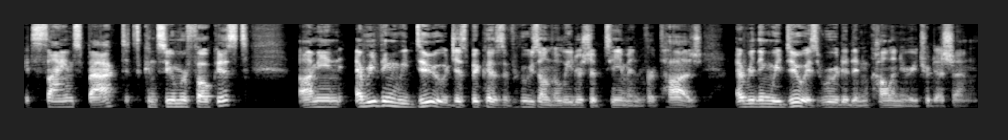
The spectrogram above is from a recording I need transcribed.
it's science backed, it's consumer focused. I mean, everything we do, just because of who's on the leadership team in Vertage, everything we do is rooted in culinary tradition,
